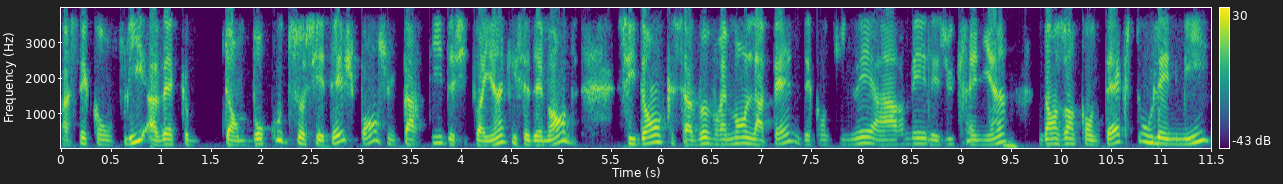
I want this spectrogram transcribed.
à ces conflits avec dans beaucoup de sociétés, je pense, une partie des citoyens qui se demandent si donc ça vaut vraiment la peine de continuer à armer les Ukrainiens dans un contexte où l'ennemi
